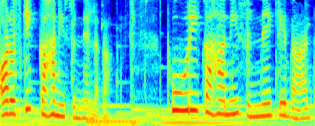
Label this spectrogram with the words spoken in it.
और उसकी कहानी सुनने लगा। पूरी कहानी सुनने के बाद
